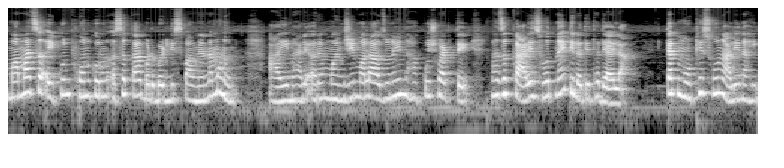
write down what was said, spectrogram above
मामाचं ऐकून फोन करून असं का बडबडलीस पाहुण्यांना म्हणून? आई म्हणाले अरे म्हणजे मला अजूनही नाखुश वाटते. माझं काळीज होत नाही तिला तिथं द्यायला. त्यात मोठी सून आली नाही.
